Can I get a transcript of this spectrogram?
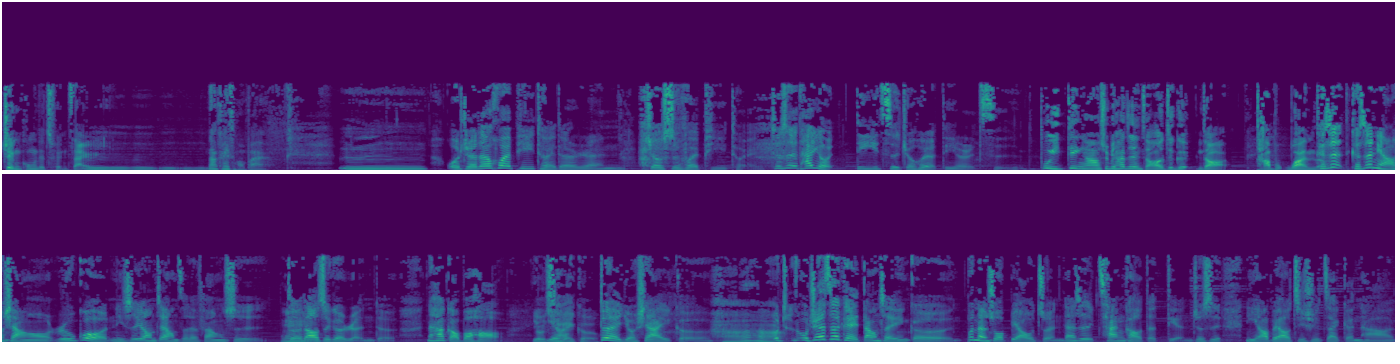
正宫的存在而已。嗯嗯嗯嗯，那该怎么办？嗯，我觉得会劈腿的人就是会劈腿，就是他有第一次就会有第二次。不一定啊，说不定他真的找到这个，你知道 top one 了。可是，可是你要想哦，如果你是用这样子的方式得到这个人的，那他搞不好有下一个，对，有下一个啊。我我觉得这可以当成一个不能说标准，但是参考的点就是你要不要继续再跟他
